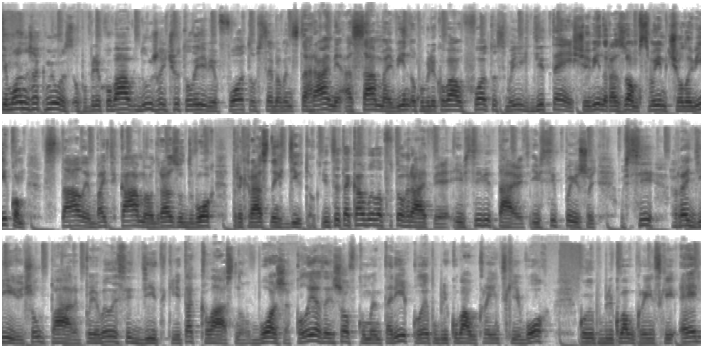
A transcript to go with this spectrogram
Сімон Жакмюз опублікував дуже чутливі фото в себе в інстаграмі, а саме він опублікував фото своїх дітей, що він разом з своїм чоловіком стали батьками одразу двох прекрасних діток. І це така була фотографія, і всі вітають, і всі пишуть, всі радіють, що у пари появилися дітки, і так класно. Боже, коли я зайшов в коментарі, коли я публікував український Вог, коли публікував український Ель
